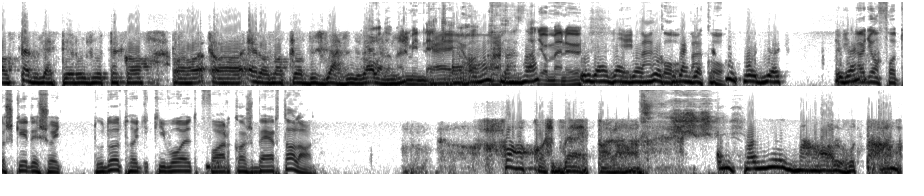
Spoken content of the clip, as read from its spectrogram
a területéről jöttek a, a, a, erre a napra vizsgázni velem Oda. Aha, aha. Nagyon menő. Igen, igen, Jé, igen, Pákó, volt rengeteg Pákó. kupodjak. Igen? Nagyon fontos kérdés, hogy tudod, hogy ki volt Farkas Bertalan? Fakas Bertalan. Ezt még már hallottam.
